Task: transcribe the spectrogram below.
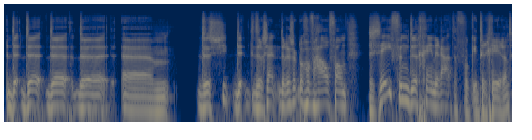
de, de, de, de, ehm, de, de- er, zijn, er is ook nog een verhaal van zevende generatie, dat vond ik intrigerend.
